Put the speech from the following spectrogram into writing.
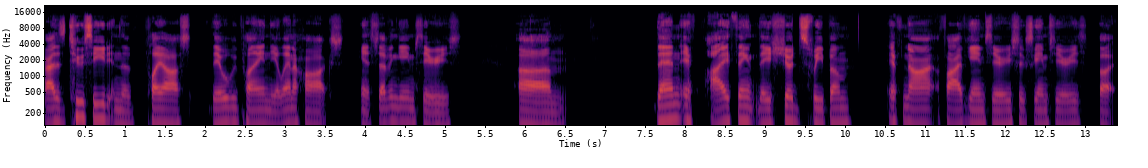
as two seed in the playoffs. They will be playing the Atlanta Hawks in a seven game series. Um, then, if I think they should sweep them, if not five game series, six game series, but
